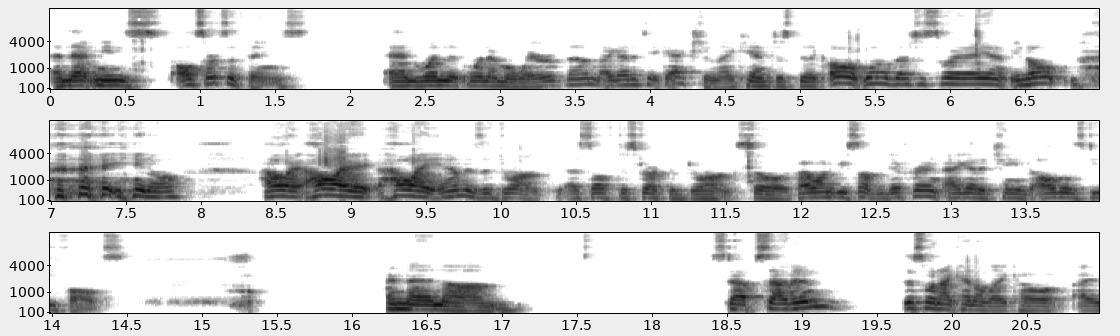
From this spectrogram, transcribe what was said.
And that means all sorts of things. And when, when I'm aware of them, I got to take action. I can't just be like, oh, well, that's just the way I am. You know, you know, how I, how I, how I am is a drunk, a self-destructive drunk. So if I want to be something different, I got to change all those defaults. And then, um, step seven, this one I kind of like how I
